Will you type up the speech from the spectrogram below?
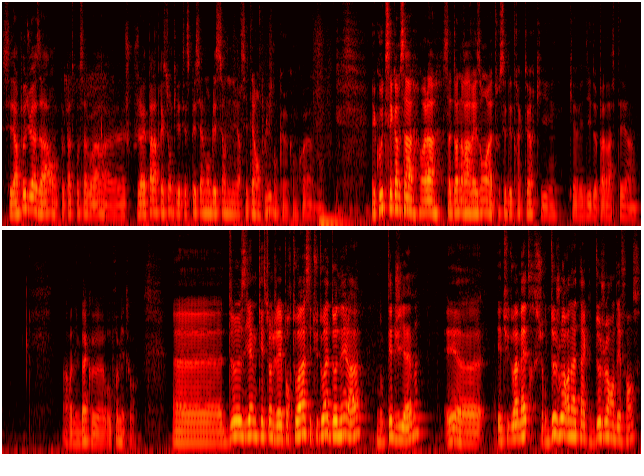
C'est un peu du hasard, on peut pas trop savoir. J'avais pas l'impression qu'il était spécialement blessé en universitaire en plus, donc comme quoi. Écoute, c'est comme ça, voilà, ça donnera raison à tous ces détracteurs qui, qui avait dit de ne pas drafter un, running back au, premier tour. Euh, deuxième question que j'avais pour toi, si tu dois donner là, donc t'es GM, et, euh, et tu dois mettre sur deux joueurs en attaque, deux joueurs en défense,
